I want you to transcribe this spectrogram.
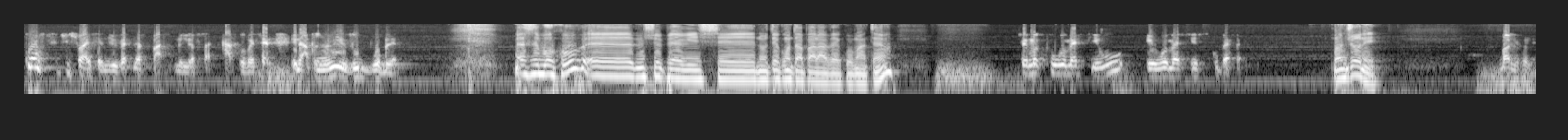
constitution haïtienne du 29 mars 1987 et d'après résoudre le problème Merci beaucoup, euh, Monsieur Perrich. Nous sommes contents de parler avec vous matin. C'est moi qui vous remercie vous et vous remercie Scoop FM. Bonne journée. Bonne journée.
